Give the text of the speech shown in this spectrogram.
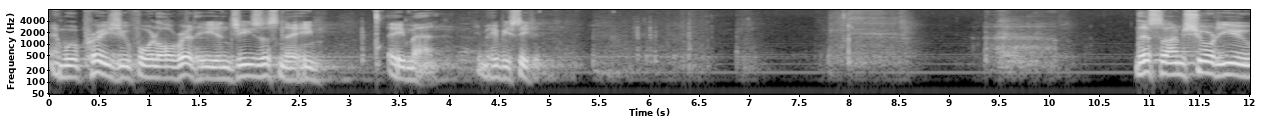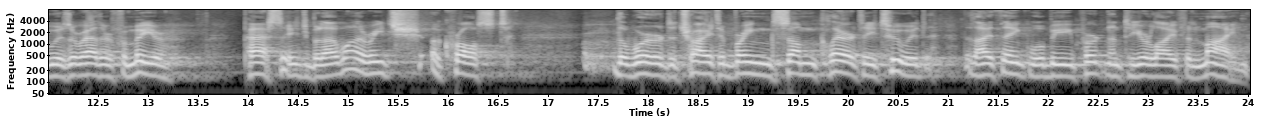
and we'll praise you for it already. In Jesus' name, amen. You may be seated. This, I'm sure to you, is a rather familiar passage, but I want to reach across the word to try to bring some clarity to it that I think will be pertinent to your life and mine.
